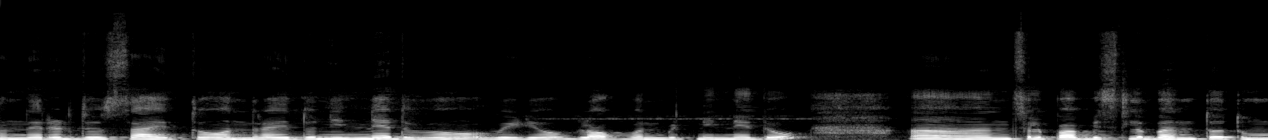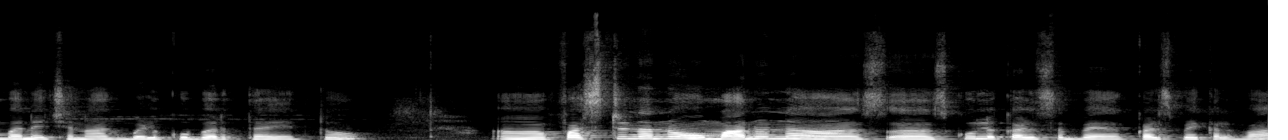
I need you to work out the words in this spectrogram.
ಒಂದೆರಡು ದಿವಸ ಆಯಿತು. ಅಂದರೆ ಇದು ನಿನ್ನೆದು ವಿಡಿಯೋ ಬ್ಲಾಗ್ ಬಂದ್ಬಿಟ್ಟು ನಿನ್ನೆದು. ಒಂದು ಸ್ವಲ್ಪ ಬಿಸಿಲು ಬಂತು ತುಂಬಾ ಚೆನ್ನಾಗಿ ಬೆಳಕು ಬರ್ತಾ ಇತ್ತು. ಫಸ್ಟ್ ನಾನು ಮಾನೂನ ಸ್ಕೂಲಿಗೆ ಕಳಿಸಬೇ, ಕಳಿಸ್ಬೇಕಲ್ವಾ?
